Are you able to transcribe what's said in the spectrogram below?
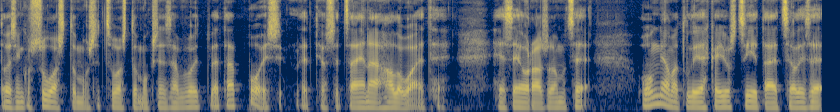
toisin kuin suostumus, että suostumuksen sä voit vetää pois, että jos et sä enää halua, että he, he seuraa sua. Mutta se ongelma tuli ehkä just siitä, että se oli se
